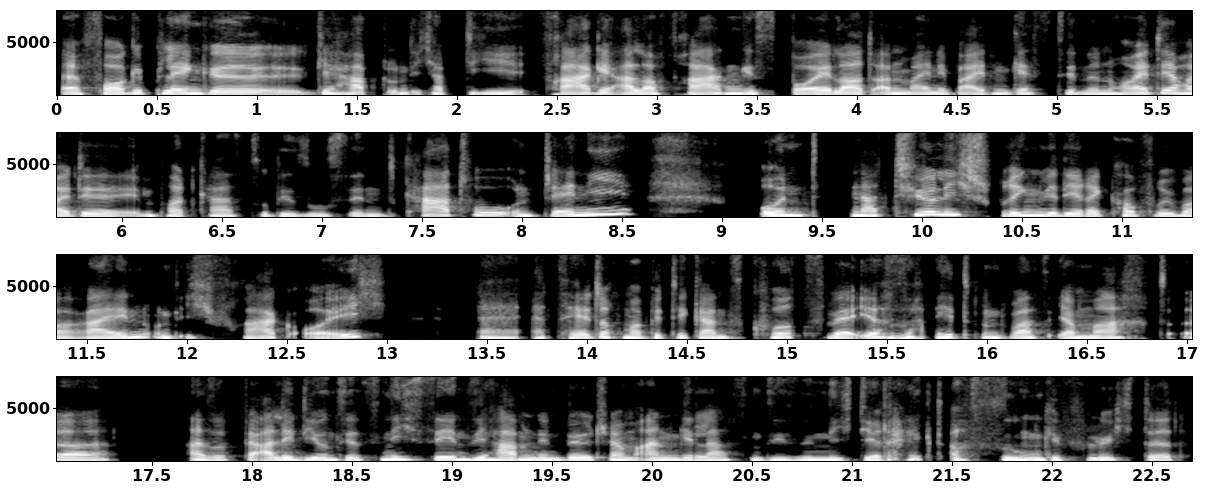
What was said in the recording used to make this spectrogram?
äh, Vorgeplänkel gehabt und ich habe die Frage aller Fragen gespoilert an meine beiden Gästinnen heute. Heute im Podcast zu Besuch sind Kato und Jenny und natürlich springen wir direkt Kopf rüber rein und ich frage euch, äh, erzählt doch mal bitte ganz kurz, wer ihr seid und was ihr macht. Äh, also für alle, die uns jetzt nicht sehen, sie haben den Bildschirm angelassen, sie sind nicht direkt aus Zoom geflüchtet.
